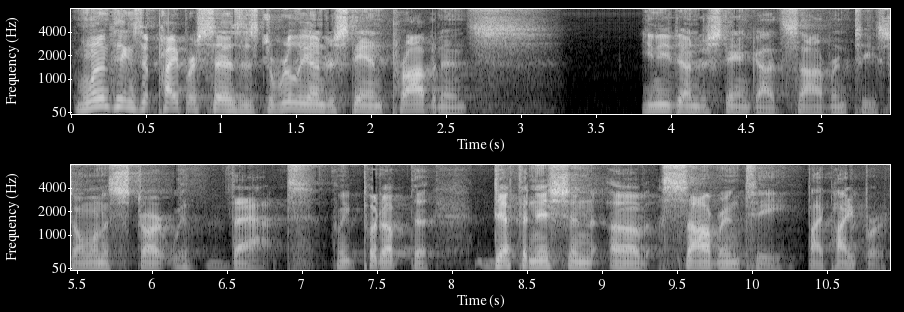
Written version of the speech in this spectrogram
One of the things that Piper says is to really understand providence, you need to understand God's sovereignty. So I want to start with that. Let me put up the definition of sovereignty by Piper.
